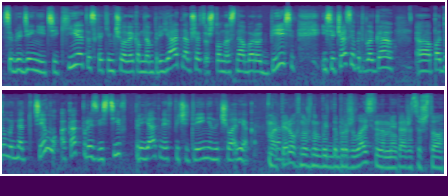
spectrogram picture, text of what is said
соблюдения этикета, с каким человеком нам приятно общаться, что нас наоборот бесит. И сейчас я предлагаю э, подумать на эту тему, а как произвести приятное впечатление на человека. Во-первых, нужно быть доброжелательным. Мне кажется, что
